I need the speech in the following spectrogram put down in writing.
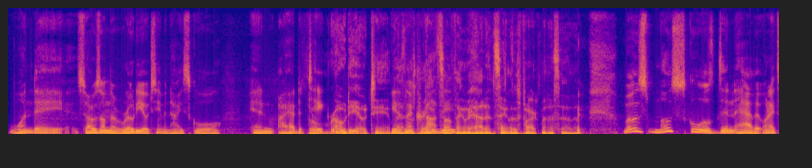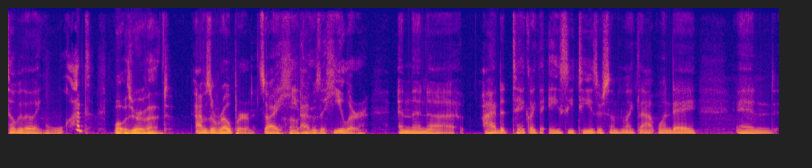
One day, so I was on the rodeo team in high school, and I had to The take rodeo team. Yeah, isn't is that Not something we had in St. Louis Park, Minnesota. most most schools didn't have it. When I tell people, they're like, "What?" what was your event? I was a roper, so I he- I was a heeler, and then uh, I had to take like the ACTs or something like that one day, and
